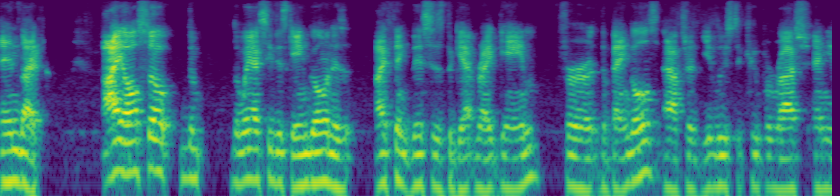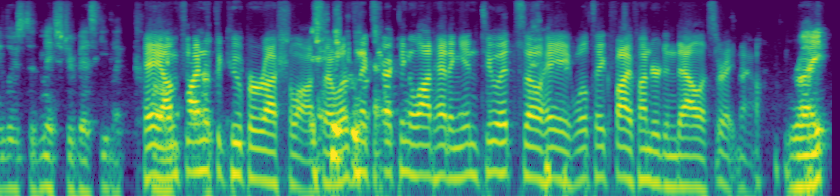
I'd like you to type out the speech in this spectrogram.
And like I also the the way I see this game going is I think this is the get right game for the Bengals after you lose to Cooper Rush and you lose to Mitch Trubisky. Like Hey, I'm fine with the Cooper Rush loss. I wasn't Yeah. expecting a lot heading into it. So, hey, we'll take 500 in Dallas right now. right.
